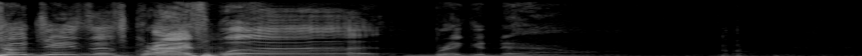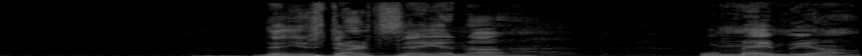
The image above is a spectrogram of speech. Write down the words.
to Jesus Christ. What? Break it down. Then you start saying, uh, well, maybe um,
